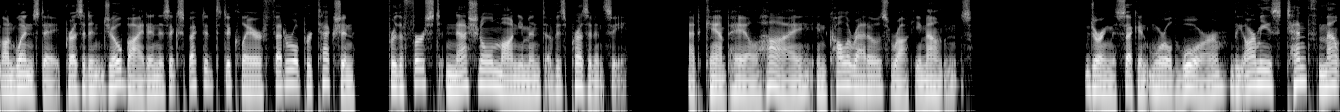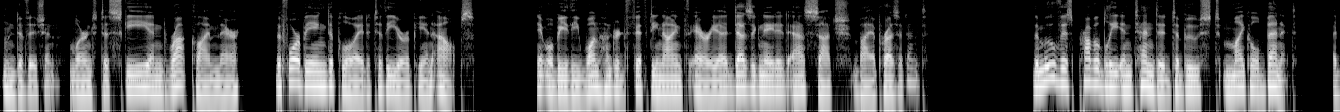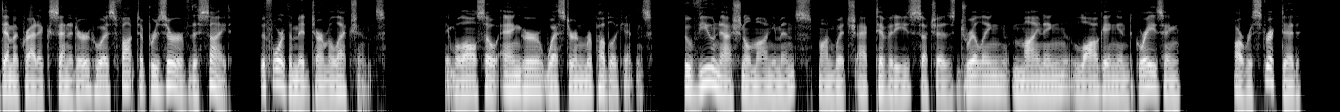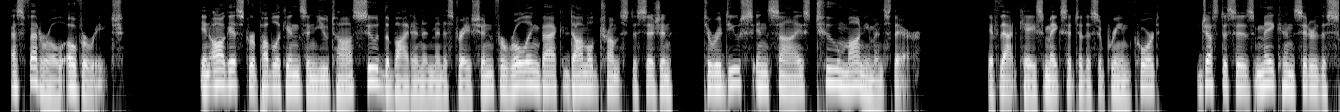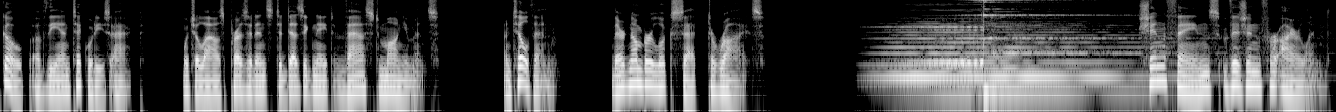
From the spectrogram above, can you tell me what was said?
On Wednesday, President Joe Biden is expected to declare federal protection for the first national monument of his presidency at Camp Hale High in Colorado's Rocky Mountains. During the Second World War, the Army's 10th Mountain Division learned to ski and rock climb there before being deployed to the European Alps. It will be the 159th area designated as such by a president. The move is probably intended to boost Michael Bennet, a Democratic senator who has fought to preserve the site before the midterm elections. It will also anger Western Republicans, who view national monuments, on which activities such as drilling, mining, logging, and grazing are restricted, as federal overreach. In August, Republicans in Utah sued the Biden administration for rolling back Donald Trump's decision to reduce in size two monuments there. If that case makes it to the Supreme Court, justices may consider the scope of the Antiquities Act, which allows presidents to designate vast monuments. Until then, their number looks set to rise. Sinn Féin's Vision for Ireland.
